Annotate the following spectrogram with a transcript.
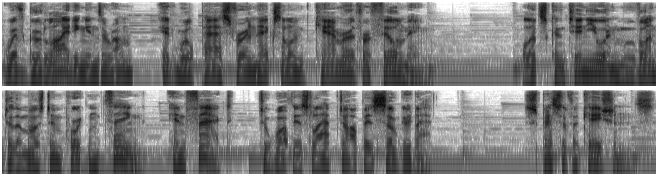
with good lighting in the room, it will pass for an excellent camera for filming. Let's continue and move on to the most important thing, in fact, to what this laptop is so good at. Specifications.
